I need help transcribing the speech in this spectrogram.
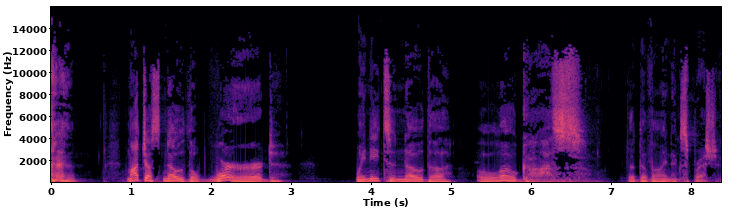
not just know the word, we need to know the logos, the divine expression.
